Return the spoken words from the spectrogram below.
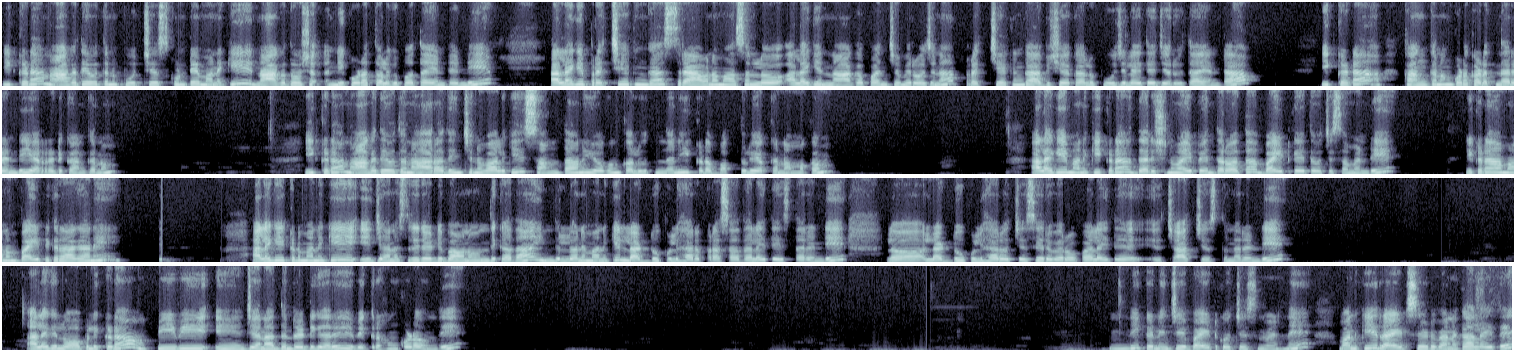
ఇక్కడ నాగదేవతను పూజ చేసుకుంటే మనకి నాగదోష అన్నీ కూడా తొలగిపోతాయంటండి. అలాగే ప్రత్యేకంగా శ్రావణ మాసంలో అలాగే నాగపంచమి రోజున ప్రత్యేకంగా అభిషేకాలు, పూజలు అయితే జరుగుతాయంట. ఇక్కడ కంకణం కూడా కడుతున్నారండి. ఎర్రటి కంకణం. ఇక్కడ నాగదేవతను ఆరాధించిన వాళ్ళకి సంతాన యోగం కలుగుతుందని ఇక్కడ భక్తుల యొక్క నమ్మకం. అలాగే మనకి ఇక్కడ దర్శనం అయిపోయిన తర్వాత బయటకైతే వచ్చేసామండి. ఇక్కడ మనం బయటికి రాగానే అలాగే ఇక్కడ మనకి ఈ జనశ్రీ రెడ్డి భవనం ఉంది కదా! ఇందులోనే మనకి లడ్డు, పులిహార అయితే ఇస్తారండి. లడ్డు, పులిహార వచ్చేసి ఇరవై రూపాయలు అయితే చార్జ్ చేస్తున్నారండి. అలాగే లోపల ఇక్కడ పివి జనార్దన్ రెడ్డి గారి విగ్రహం కూడా ఉంది. ఇక్కడ ఇక్కడి నుంచి బయటకొచ్చేసిన వెంటనే మనకి రైట్ సైడ్ వెనకాలైతే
